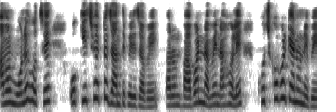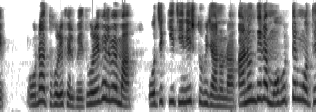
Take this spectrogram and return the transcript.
আমার মনে হচ্ছে ও কিছু একটা জানতে পেরে যাবে, কারণ বাবার নামে না হলে খোঁজখবর কেন নেবে? ও না ধরে ফেলবে ধরে ফেলবে মা। ও যে কি জিনিস তুমি জানো না। আনন্দিনা মুহূর্তের মধ্যে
